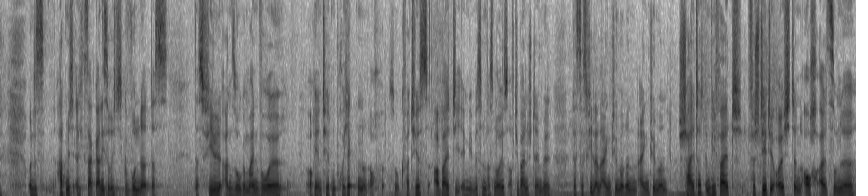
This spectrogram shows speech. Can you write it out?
Und es hat mich ehrlich gesagt gar nicht so richtig gewundert, dass, dass viel an so gemeinwohlorientierten Projekten und auch so Quartiersarbeit, die irgendwie ein bisschen was Neues auf die Beine stellen will, dass das viel an Eigentümerinnen und Eigentümern scheitert. Inwieweit versteht ihr euch denn auch als so eine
